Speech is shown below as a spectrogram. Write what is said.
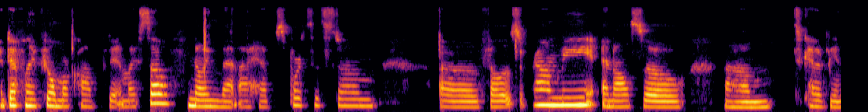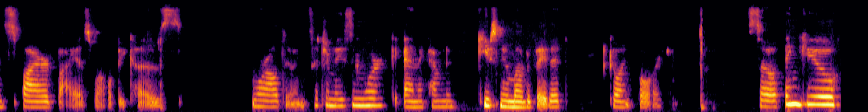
I definitely feel more confident in myself, knowing that I have a support system of fellows around me, and also um, to kind of be inspired by as well, because we're all doing such amazing work, and it kind of keeps me motivated going forward. So, thank you.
